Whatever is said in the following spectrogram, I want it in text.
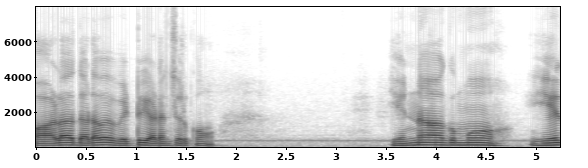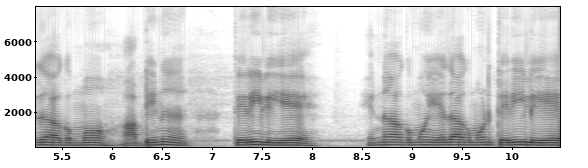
பல தடவை வெற்றி அடைஞ்சிருக்கோம். என்ன ஆகுமோ ஏது ஆகுமோ அப்படின்னு தெரியலையே. என்ன ஆகுமோ ஏதாகுமோன்னு தெரியலையே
